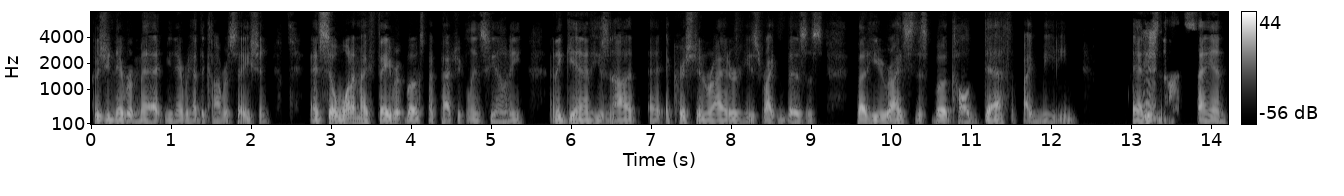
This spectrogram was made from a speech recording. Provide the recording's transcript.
because you never met, you never had the conversation. And so, one of my favorite books by Patrick Lencioni, and again, he's not a, a Christian writer, he's writing business, but he writes this book called Death by Meeting. And mm-hmm. he's not saying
